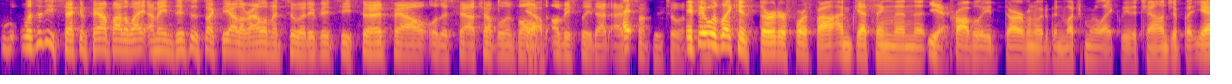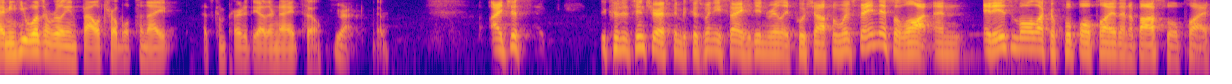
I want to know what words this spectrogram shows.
was it his second foul, by the way? I mean, this is like the other element to it. If it's his third foul or there's foul trouble involved, obviously that adds I- something to it. If it was like his third or fourth foul, I'm guessing then that Yeah. probably Darvin would have been much more likely to challenge it. But yeah, I mean, he wasn't really in foul trouble tonight as compared to the other night. So Right. I just because it's interesting because when you say he didn't really push off, and we've seen this a lot, and it is more like a football play than a basketball play.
